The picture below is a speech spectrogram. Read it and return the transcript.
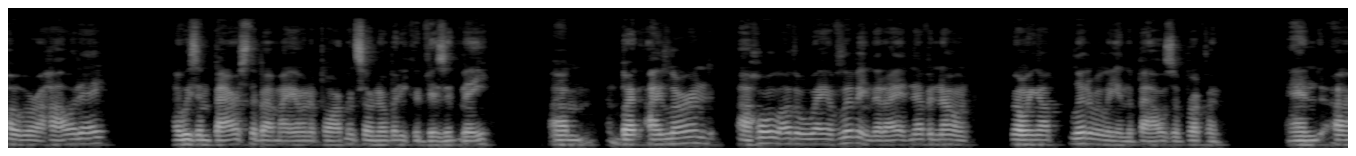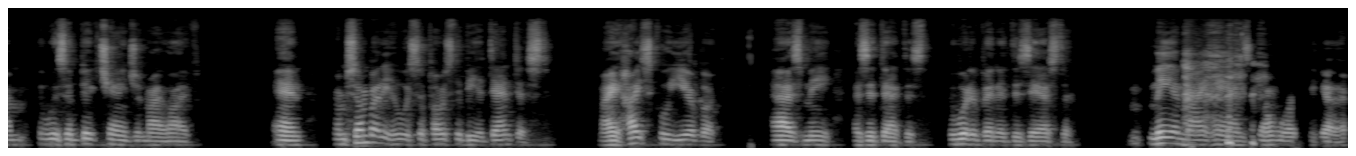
over a holiday. I was embarrassed about my own apartment, so nobody could visit me. Um, but I learned a whole other way of living that I had never known growing up literally in the bowels of Brooklyn. And um, it was a big change in my life. And from somebody who was supposed to be a dentist, my high school yearbook has me as a dentist. It would have been a disaster. Me and my hands don't work together.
